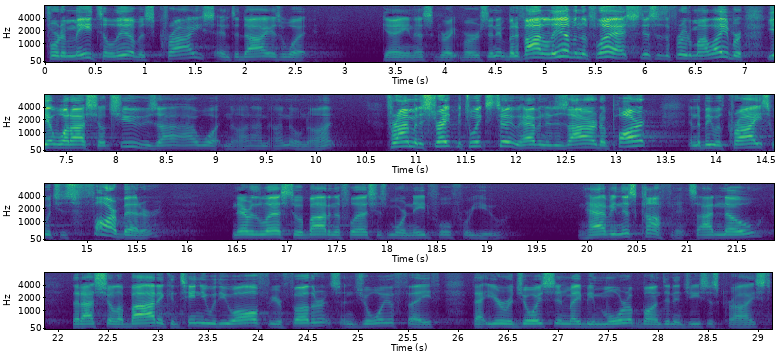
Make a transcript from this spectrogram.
For to me to live is Christ, and to die is what? Gain. That's a great verse, isn't it? But if I live in the flesh, this is the fruit of my labor. Yet what I shall choose, I, I what not? I, I know not. For I'm in a strait betwixt two, having a desire to part and to be with Christ, which is far better. Nevertheless, to abide in the flesh is more needful for you. And having this confidence, I know that I shall abide and continue with you all for your furtherance and joy of faith, that your rejoicing may be more abundant in Jesus Christ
